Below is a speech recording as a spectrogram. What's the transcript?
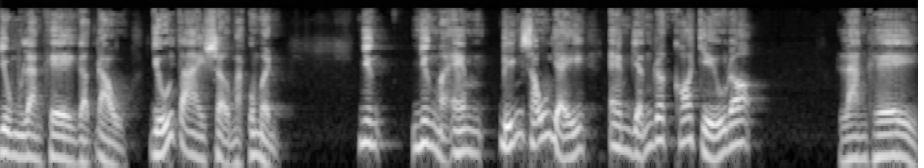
Dung Lan Khê gật đầu, duỗi tay sờ mặt của mình. Nhưng, nhưng mà em biến xấu vậy, em vẫn rất khó chịu đó. Lan Khê,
